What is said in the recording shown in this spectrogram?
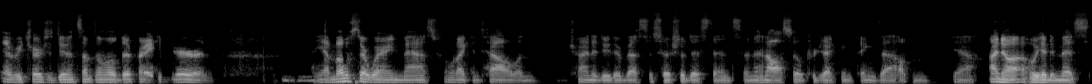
every church is doing something a little different here, and Mhm. yeah, most are wearing masks from what I can tell, and trying to do their best to social distance, and then also projecting things out. And yeah, I know we had to miss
